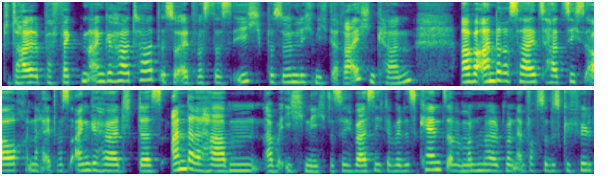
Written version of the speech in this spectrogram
total Perfekten angehört hat, also etwas, das ich persönlich nicht erreichen kann, aber andererseits hat sich's auch nach etwas angehört, das andere haben, aber ich nicht. Also ich weiß nicht, ob ihr das kennt, aber manchmal hat man einfach so das Gefühl,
